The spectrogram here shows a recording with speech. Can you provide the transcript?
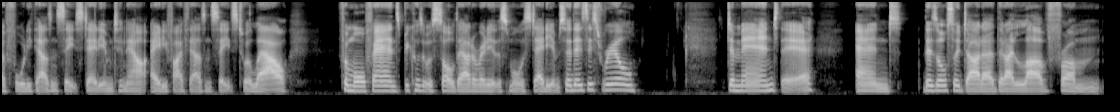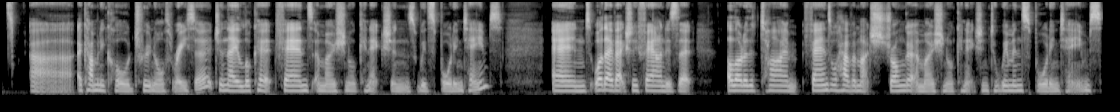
a 40,000 seat stadium to now 85,000 seats to allow for more fans because it was sold out already at the smaller stadium. So there's this real demand there. And there's also data that I love from uh, a company called True North Research, and they look at fans' emotional connections with sporting teams. And what they've actually found is that a lot of the time, fans will have a much stronger emotional connection to women's sporting teams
